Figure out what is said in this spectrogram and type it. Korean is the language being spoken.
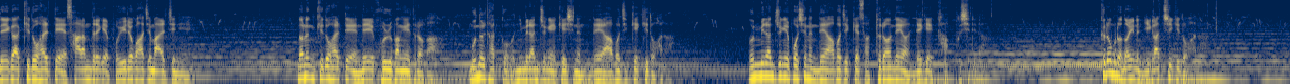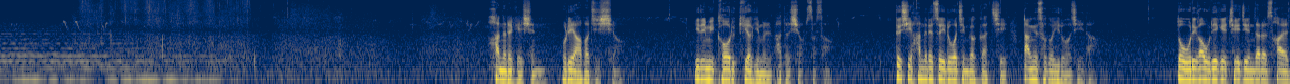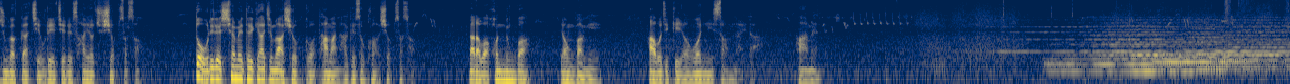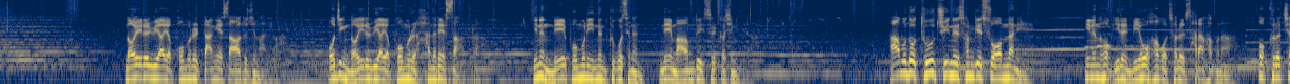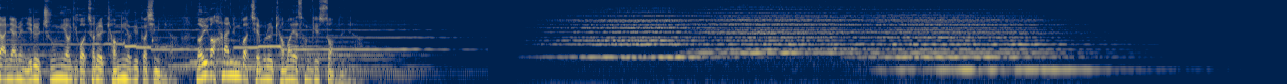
내가 기도할 때에 사람들에게 보이려고 하지 말지니. 너는 기도할 때에 내 골방에 들어가 문을 닫고 은밀한 중에 계시는 내 아버지께 기도하라. 은밀한 중에 보시는 내 아버지께서 드러내어 내게 갚으시리라. 그러므로 너희는 이같이 기도하라. 하늘에 계신 우리 아버지시여 이름이 거룩히 여김을 받으시옵소서. 뜻이 하늘에서 이루어진 것 같이 땅에서도 이루어지이다. 또 우리가 우리에게 죄 지은 자를 사하여 준 것 같이 우리의 죄를 사하여 주시옵소서. 또 우리를 시험에 들게 하지 마시옵고 다만 악에서 구하시옵소서. 나라와 권능과 영광이 아버지께 영원히 있사옵나이다. 아멘 너희를 위하여 보물을 땅에 쌓아두지 말라. 오직 너희를 위하여 보물을 하늘에 쌓아두라. 이는 네 보물이 있는 그곳에는 내 마음도 있을 것임이니라. 아무도 두 주인을 섬길 수 없나니 이는 혹 이를 미워하고 저를 사랑하거나 혹 그렇지 아니하면 이를 중히 여기고 저를 경히 여길 것임이니라. 너희가 하나님과 재물을 겸하여 섬길 수 없느니라.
